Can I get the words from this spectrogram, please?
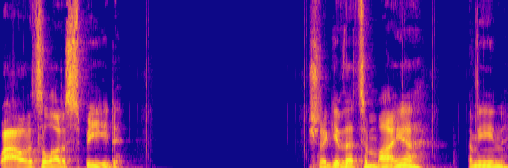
Wow, that's a lot of speed. Should I give that to Maya? I mean...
